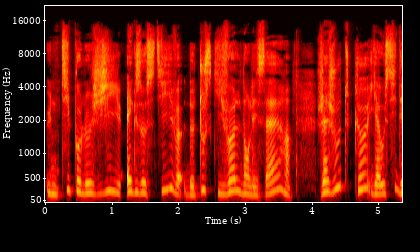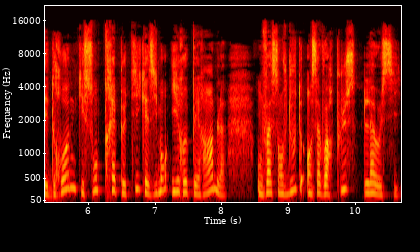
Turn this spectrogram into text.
une typologie exhaustive de tout ce qui vole dans les airs. J'ajoute qu'il y a aussi des drones qui sont très petits, quasiment irrepérables. On va sans doute en savoir plus là aussi.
